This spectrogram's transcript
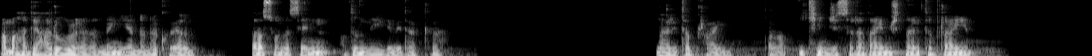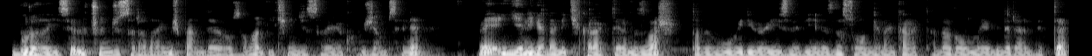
Ama hadi Harura'nın yanına koyalım. Daha sonra senin adın neydi bir dakika? Narita Brahim. Tamam. ikinci sıradaymış Narita Brahim. Burada ise üçüncü sıradaymış. Ben de o zaman ikinci sıraya koyacağım seni. Ve yeni gelen iki karakterimiz var. Tabi bu videoyu izlediğinizde son gelen karakterler olmayabilir elbette.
